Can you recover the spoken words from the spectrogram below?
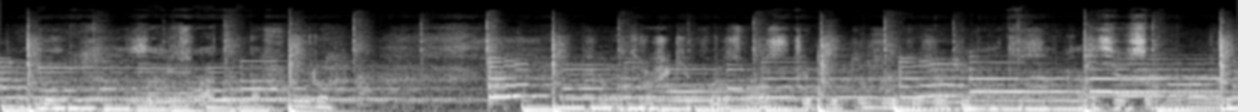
Будемо загружати на фуру, щоб трошки порозвозити, бо дуже-дуже багато заказів замовлень.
